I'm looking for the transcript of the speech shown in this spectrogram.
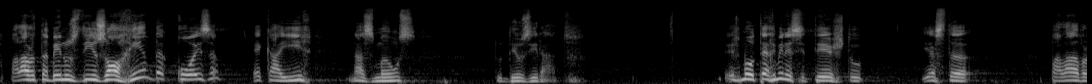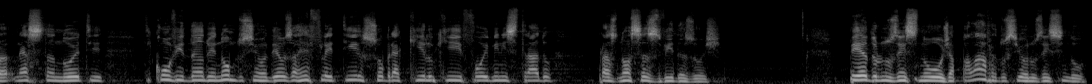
A palavra também nos diz: horrenda coisa é cair nas mãos do Deus irado. Irmão, termina esse texto e esta palavra nesta noite te convidando em nome do Senhor Deus a refletir sobre aquilo que foi ministrado para as nossas vidas hoje. Pedro nos ensinou hoje, a palavra do Senhor nos ensinou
